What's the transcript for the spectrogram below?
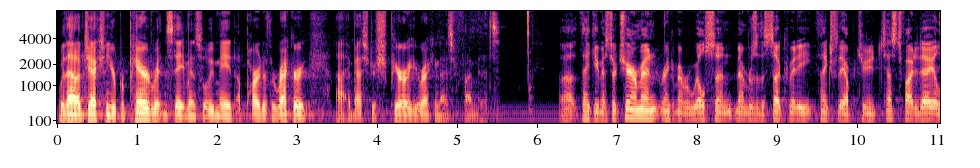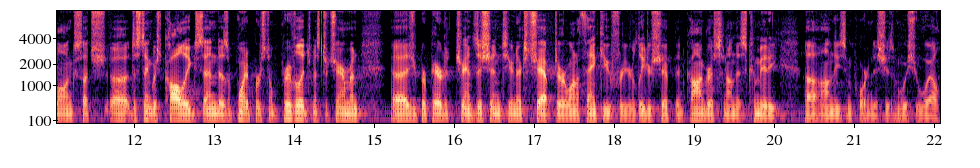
Without objection, your prepared written statements will be made a part of the record. Uh, Ambassador Shapiro, you're recognized for five minutes. Uh, thank you, Mr. Chairman, Ranking Member Wilson, members of the subcommittee. Thanks for the opportunity to testify today along such uh, distinguished colleagues. And as a point of personal privilege, Mr. Chairman, uh, as you prepare to transition to your next chapter, I want to thank you for your leadership in Congress and on this committee uh, on these important issues and wish you well.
